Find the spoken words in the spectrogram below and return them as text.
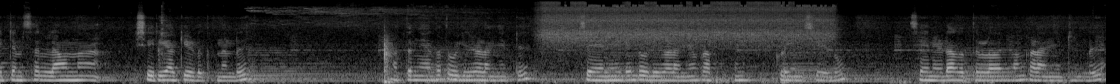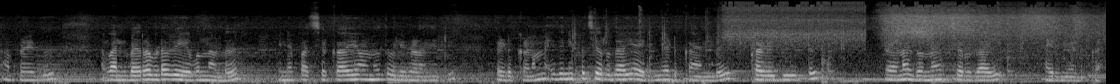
ഐറ്റംസ് എല്ലാം ഒന്ന് ശരിയാക്കി എടുക്കുന്നുണ്ട്. മത്തങ്ങയൊക്കെ തൊലി കളഞ്ഞിട്ട് ചേനയുടെയും തൊലി കളഞ്ഞു കപ്പയും ക്ലീൻ ചെയ്തു. ചേനയുടെ അകത്തുള്ളതെല്ലാം കളഞ്ഞിട്ടുണ്ട്. അപ്പോഴേക്ക് വൻപയർ ഇവിടെ വേവുന്നുണ്ട്. പിന്നെ പച്ചക്കായ ഒന്ന് തൊലി കളഞ്ഞിട്ട് എടുക്കണം. ഇതിനിപ്പോൾ ചെറുതായി അരിഞ്ഞെടുക്കാനുണ്ട്. കഴുകിയിട്ട് വേണം ഇതൊന്ന് ചെറുതായി അരിഞ്ഞെടുക്കാൻ.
